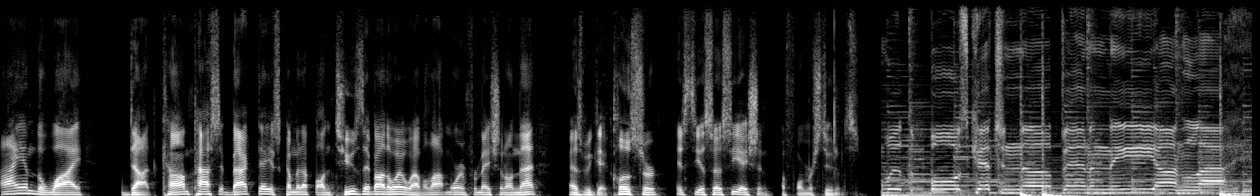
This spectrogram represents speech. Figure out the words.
IamTheWhy.com. Pass It Back Day is coming up on Tuesday, by the way. We'll have a lot more information on that as we get closer. It's the Association of Former Students. With the boys catching up in a neon light.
